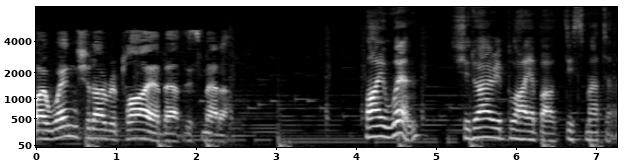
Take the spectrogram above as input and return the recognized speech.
この件はいつまでにお返事す By when should I reply about this matter?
